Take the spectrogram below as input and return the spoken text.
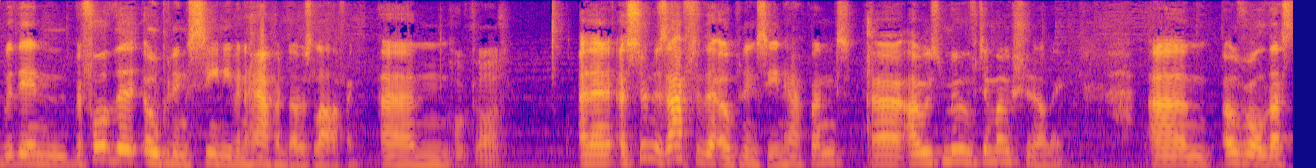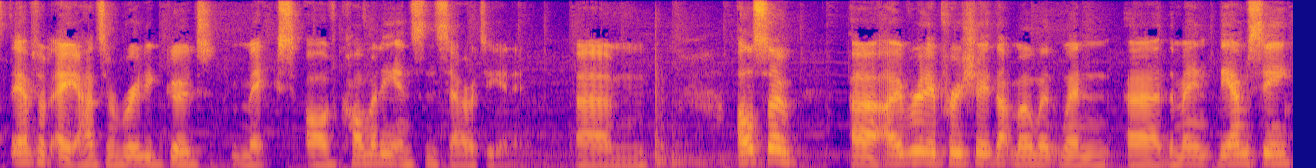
within before the opening scene even happened, I was laughing. Um, oh God! And then as soon as after the opening scene happened, uh, I was moved emotionally. Um, overall, that's the episode eight had some really good mix of comedy and sincerity in it. Um, also, uh, I really appreciate that moment when uh, the main, the MC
